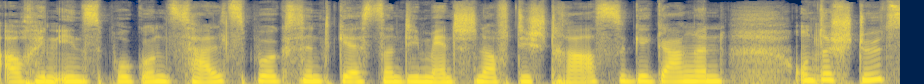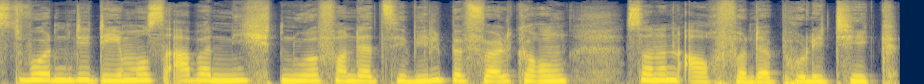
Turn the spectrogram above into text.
Auch in Innsbruck und Salzburg sind gestern die Menschen auf die Straße gegangen. Unterstützt wurden die Demos aber nicht nur von der Zivilbevölkerung, sondern auch von der Politik.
